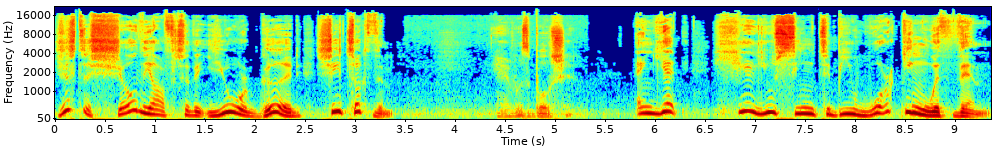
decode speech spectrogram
just to show the officer that you were good, she took them. Yeah, it was bullshit. And yet, here you seem to be working with them.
